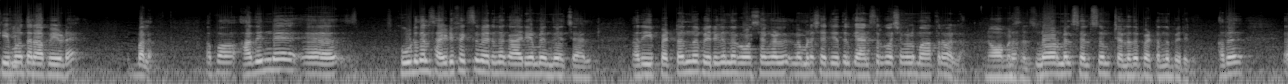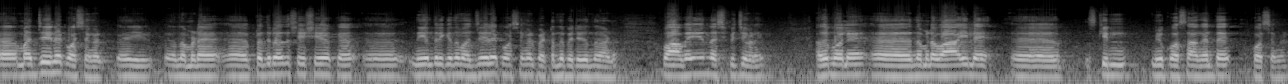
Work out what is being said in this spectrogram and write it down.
കീമോതെറാപ്പിയുടെ ഫലം. അപ്പോൾ അതിന്റെ കൂടുതൽ സൈഡ് ഇഫക്ട്സ് വരുന്ന കാര്യം എന്ന് വെച്ചാൽ അത് ഈ പെട്ടെന്ന് പെരുകുന്ന കോശങ്ങൾ നമ്മുടെ ശരീരത്തിൽ ക്യാൻസർ കോശങ്ങൾ മാത്രമല്ല നോർമൽ സെൽസ് ചിലത് പെട്ടെന്ന് പെരുകും. അത് മജ്ജയിലെ കോശങ്ങൾ ഈ നമ്മുടെ പ്രതിരോധ ശേഷിയൊക്കെ നിയന്ത്രിക്കുന്ന മജ്ജയിലെ കോശങ്ങൾ പെട്ടെന്ന് പെരുകുന്നതാണ്. അപ്പോൾ അവയെ നശിപ്പിച്ചു കളയും. അതുപോലെ നമ്മുടെ വായിലെ സ്കിൻ മ്യൂക്കോസ അങ്ങനത്തെ കോശങ്ങൾ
